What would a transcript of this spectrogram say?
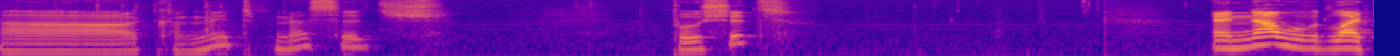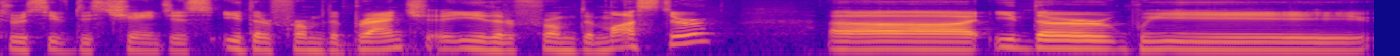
uh, commit message push it and now we would like to receive these changes either from the branch either from the master uh, either we,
